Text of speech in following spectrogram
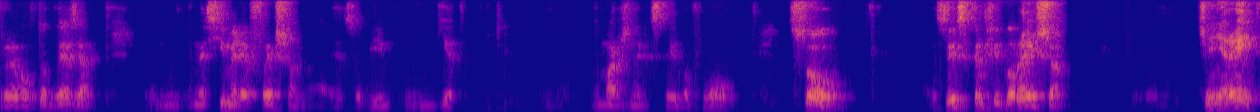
travel together in a similar fashion as we get a marginally stable flow. So this configuration generate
